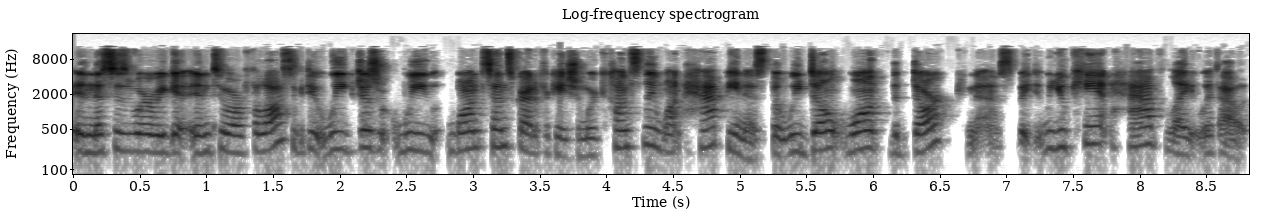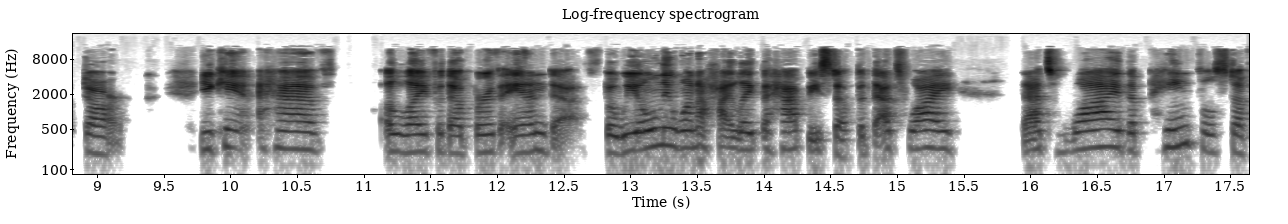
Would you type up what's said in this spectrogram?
and this is where we get into our philosophy too. We just we want sense gratification. We constantly want happiness but we don't want the darkness. But you can't have light without dark. You can't have a life without birth and death. But we only want to highlight the happy stuff. But that's why that's why the painful stuff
